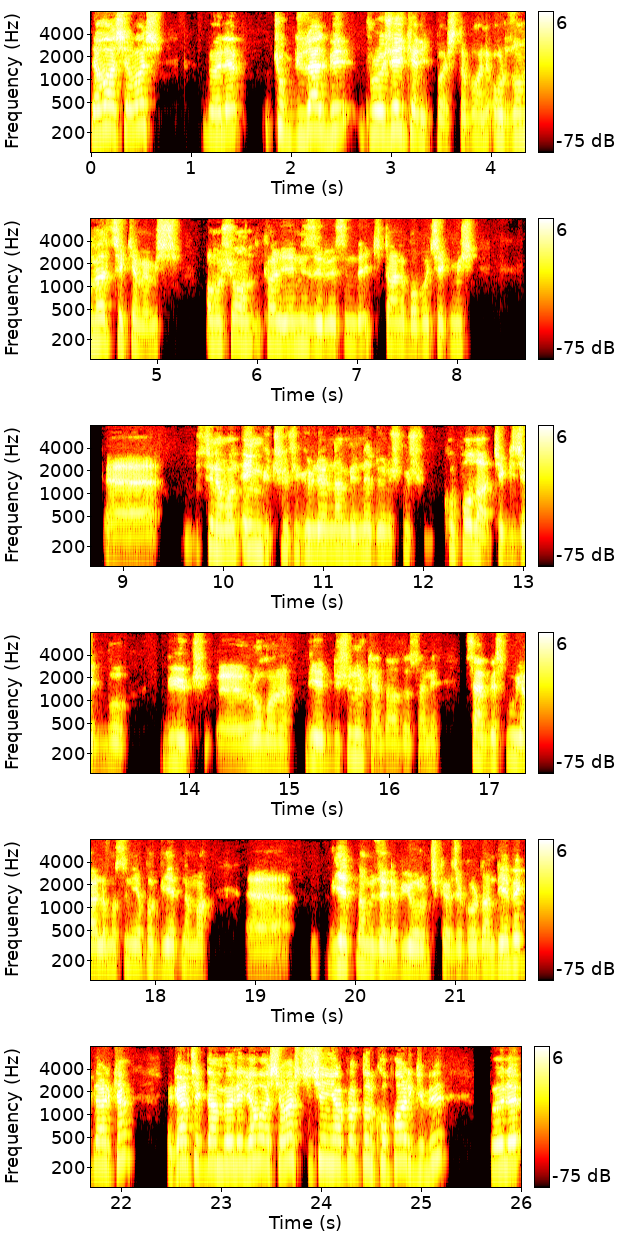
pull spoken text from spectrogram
yavaş yavaş böyle çok güzel bir projeyken ilk başta bu hani Orson Welles çekememiş ama şu an kariyerinin zirvesinde iki tane baba çekmiş. Ee, sinemanın en güçlü figürlerinden birine dönüşmüş. Coppola çekecek bu büyük e, romanı diye düşünürken daha doğrusu hani serbest bu uyarlamasını yapıp Vietnam'a e, Vietnam üzerine bir yorum çıkaracak oradan diye beklerken gerçekten böyle yavaş yavaş çiçeğin yaprakları kopar gibi böyle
